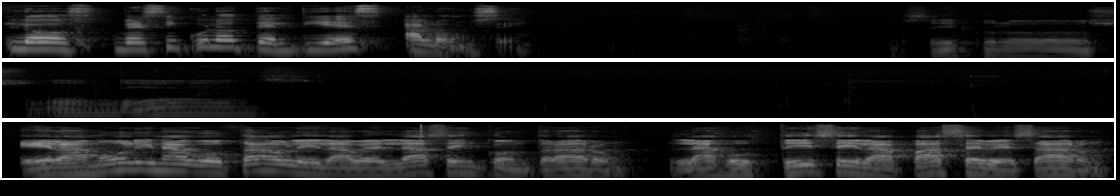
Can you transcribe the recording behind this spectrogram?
los versículos del 10 al 11. Versículos del 10. El amor inagotable y la verdad se encontraron. La justicia y la paz se besaron.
